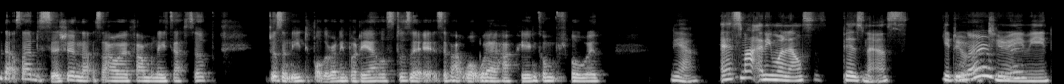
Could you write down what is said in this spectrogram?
that's our decision, that's our family setup. It doesn't need to bother anybody else, does it? It's about what we're happy and comfortable with. Yeah. And it's not anyone else's business. You do, no, do you know no. what I mean?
